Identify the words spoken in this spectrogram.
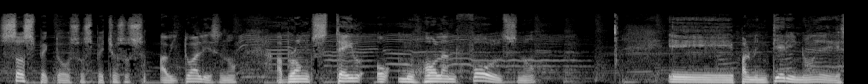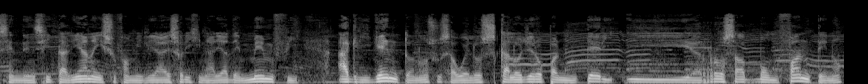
Suspect o Sospechosos Habituales, ¿no? A Bronx Tale o Mulholland Falls, ¿no? Eh, Palmentieri, ¿no? de descendencia italiana y su familia es originaria de Menfi, Agrigento, ¿no? sus abuelos Calogero Palmentieri y Rosa Bonfante ¿no?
